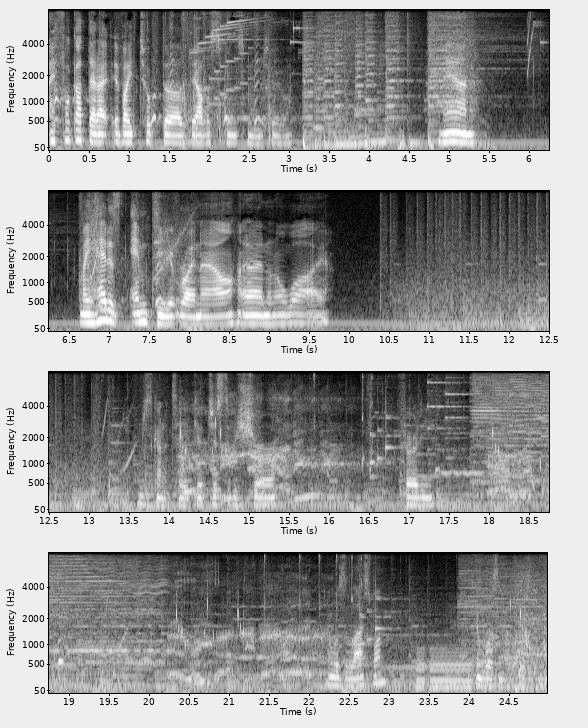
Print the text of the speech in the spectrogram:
I forgot that I, if I took the Diablo Sphinx Moon too. Man. My head is empty right now, and I don't know why. I'm just gonna take it, just to be sure. 30. It was the last one? It wasn't the last one.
